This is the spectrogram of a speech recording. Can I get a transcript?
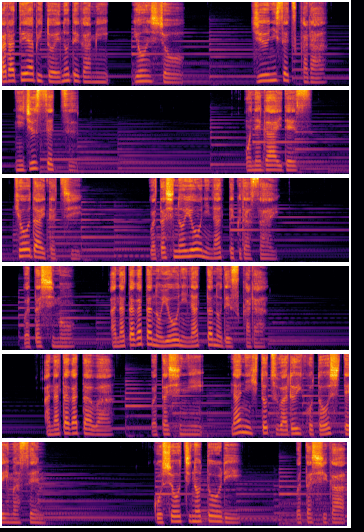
ガラテヤ人への手紙4章12節から20節お願いです。兄弟たち、私のようになってください。私もあなた方のようになったのですから。あなた方は私に何一つ悪いことをしていません。ご承知の通り、私が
